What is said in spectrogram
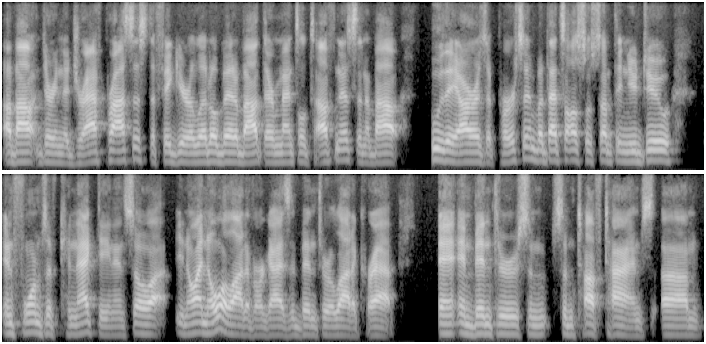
about during the draft process to figure a little bit about their mental toughness and about who they are as a person. But that's also something you do in forms of connecting. And so, uh, you know, I know a lot of our guys have been through a lot of crap and, and been through some some tough times. Um,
